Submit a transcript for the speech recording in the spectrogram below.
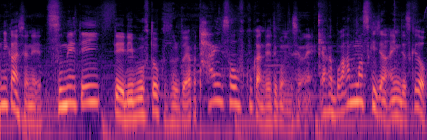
に関してはね詰めていってリブ太くするとやっぱ体操服感出てくるんですよね。やっぱ僕あんま好きじゃないんですけど、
